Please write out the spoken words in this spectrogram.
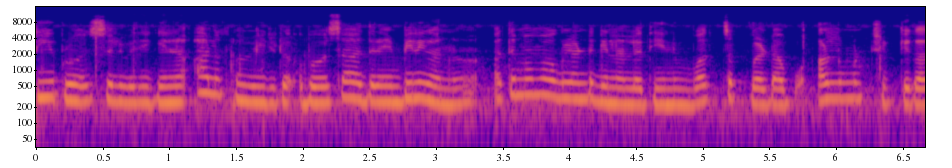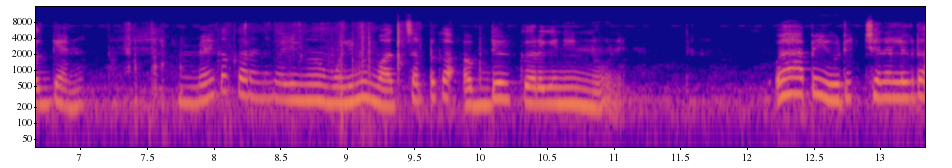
ටී ප්‍රෝසෙල් වෙදිගෙන අලුත්ම වීඩියෝට ඔබව සාදරයෙන් පිළිගන්නවා. අද මම ඔයගලන්ට ගෙනල්ලා තියෙන්නේ WhatsApp වලට ආපු අලුත්ම ට්‍රික් එකක් ගැන. මේක කරන්න කලින් ඔය මුලින්ම WhatsApp එක අප්ඩේට් කරගෙන ඉන්න ඕනේ. ඔයා අපේ YouTube channel එකට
